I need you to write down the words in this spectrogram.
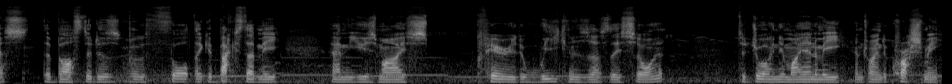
Yes, the bastards who thought they could backstab me and use my period of weakness as they saw it to join in my enemy and trying to crush me.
